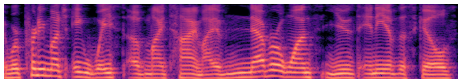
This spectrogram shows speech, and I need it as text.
that were pretty much a waste of my time. I have never once used any of the skills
